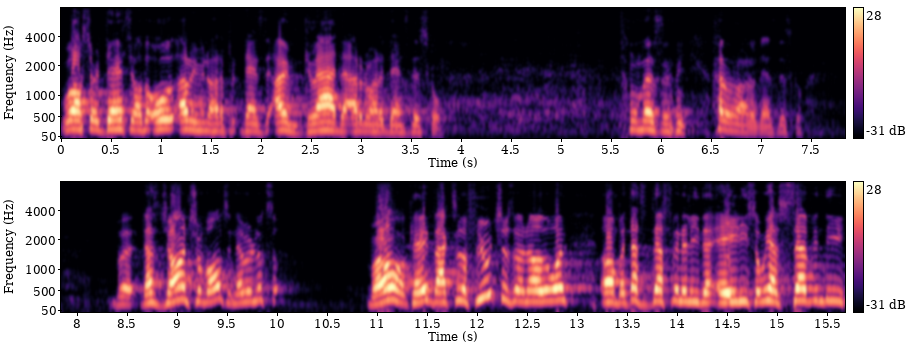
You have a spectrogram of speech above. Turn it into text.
we all start dancing. Although I don't even know how to dance. I'm glad that I don't know how to dance disco. don't mess with me. I don't know how to dance disco. But that's John Travolta. Never looks. So, well, okay, Back to the Future is another one, um, but that's definitely the 80s. So we have 70,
